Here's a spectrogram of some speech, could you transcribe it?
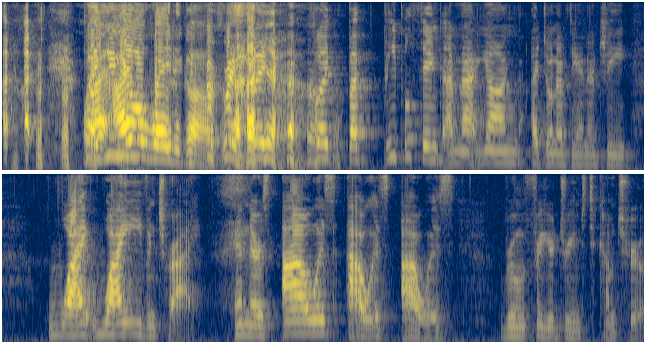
but I- I have a way to go. right, but, but but people think I'm not young. I don't have the energy. Why why even try? And there's always always always room for your dreams to come true,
